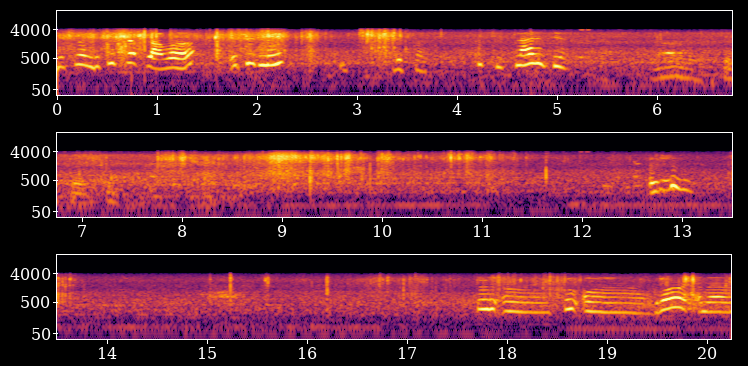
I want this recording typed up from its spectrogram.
This one, this is the flower. You should make this one. Okay, flower is. Okay. to uh, to uh, grow uh,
